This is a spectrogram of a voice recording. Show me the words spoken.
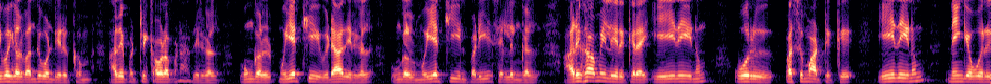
இவைகள் வந்து கொண்டிருக்கும். அதை பற்றி கவலைப்படாதீர்கள். உங்கள் முயற்சியை விடாதீர்கள். உங்கள் முயற்சியின்படி செல்லுங்கள். அருகாமையில் இருக்கிற ஏதேனும் ஒரு பசுமாட்டுக்கு ஏதேனும் நீங்கள் ஒரு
